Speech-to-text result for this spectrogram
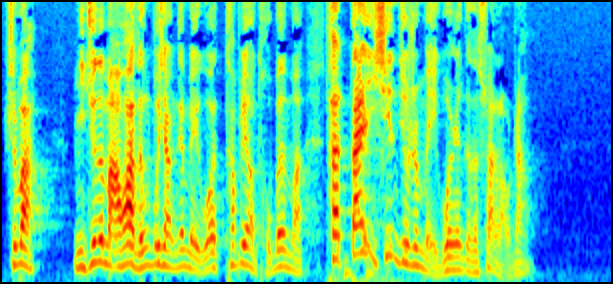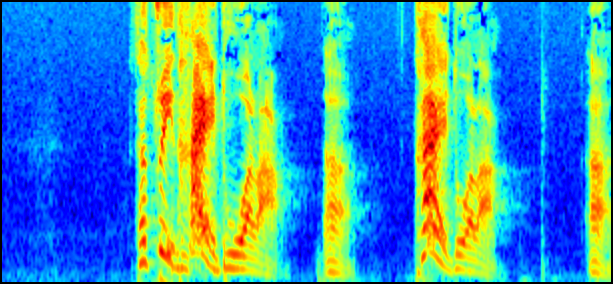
是吧？你觉得马化腾不想跟美国，他不想投奔吗？他担心就是美国人跟他算老账，他罪太多了啊。太多了，啊，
